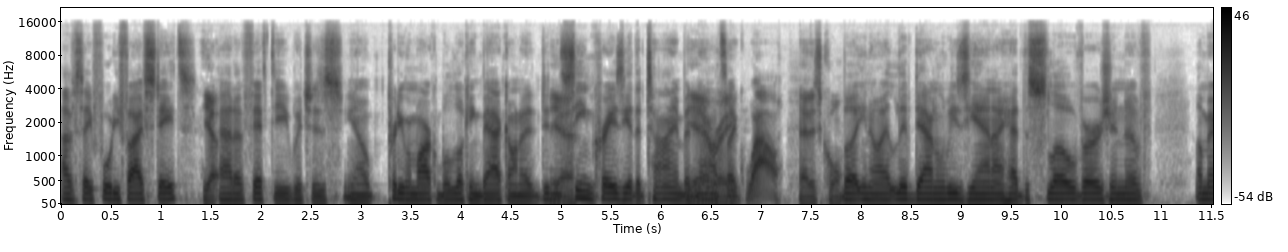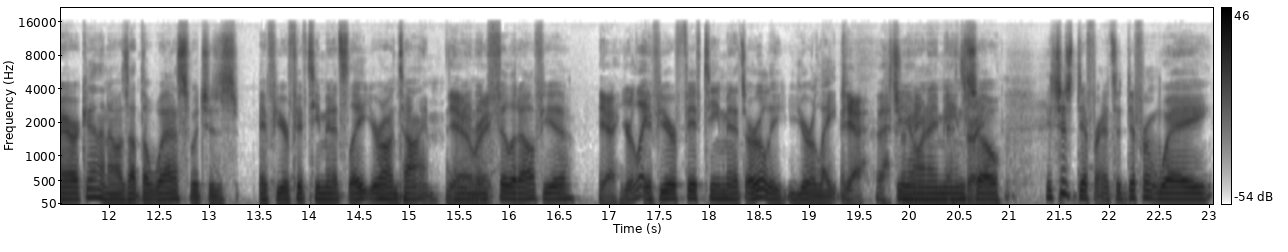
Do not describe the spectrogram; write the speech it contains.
I would say, 45 states Yep. out of 50, which is, you know, pretty remarkable looking back on it. It didn't Yeah. seem crazy at the time, but Yeah, now it's like, wow. That is cool. But, you know, I lived down in Louisiana. I had the slow version of America, and I was out the West, which is if you're 15 minutes late, you're on time. Yeah, I mean, in. Philadelphia, yeah, you're late. if you're 15 minutes early, you're late. yeah, that's true. you right. know what I mean? Right. So it's just different. It's a different way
